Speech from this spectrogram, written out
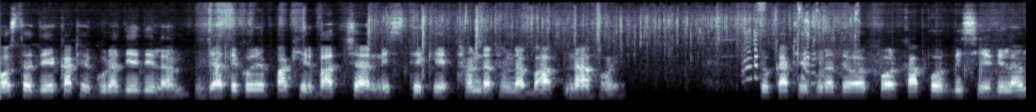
বস্তা দিয়ে কাঠের গুঁড়া দিয়ে দিলাম, যাতে করে পাখির বাচ্চা নিচ থেকে ঠান্ডা ঠান্ডা ভাব না হয়। তো কাঠের গুঁড়া দেওয়ার পর কাপড় বিছিয়ে দিলাম।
